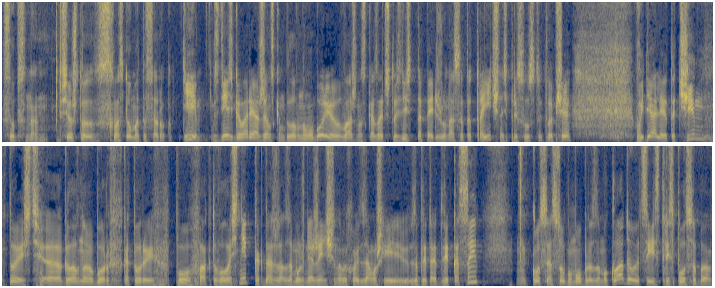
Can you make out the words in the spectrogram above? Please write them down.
собственно, все, что с хвостом, это сорок. И здесь, говоря о женском головном уборе, важно сказать, что здесь, опять же, у нас эта троичность присутствует. Вообще, в идеале это чин, то есть э, головной убор, который по факту волосник, когда же замужняя женщина выходит замуж, ей заплетают две косы, косы особым образом укладываются, есть три способа,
